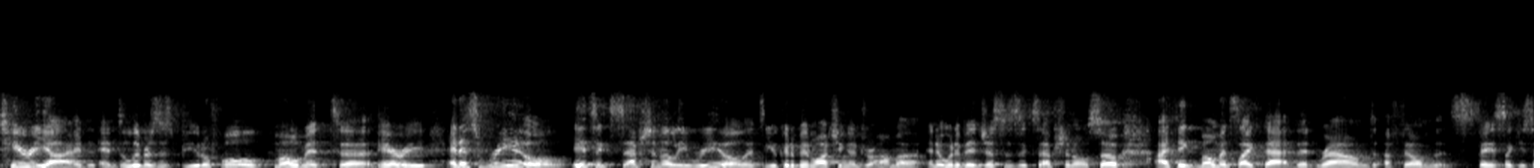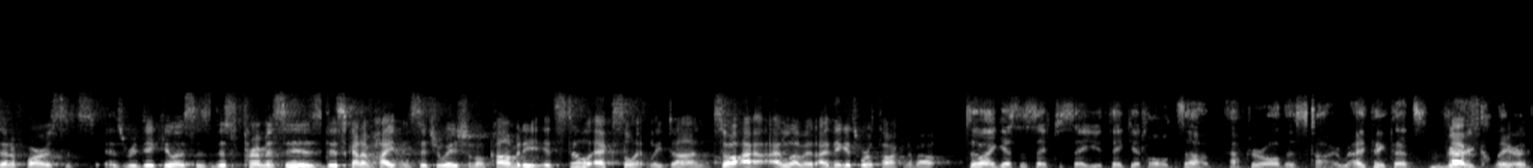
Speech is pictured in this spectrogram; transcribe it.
teary-eyed and delivers this beautiful moment to Harry, and it's real. It's exceptionally real. It's, you could have been watching a drama, and it would have been just as exceptional. So I think moments like that that round a film that's based, like you said, a farce, it's as ridiculous as this premise is, this kind of heightened situational comedy, it's still excellently done. So I, I love it. I think it's worth talking about. So I guess it's safe to say you think it holds up after all this time. I think that's very Absolutely. clear.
